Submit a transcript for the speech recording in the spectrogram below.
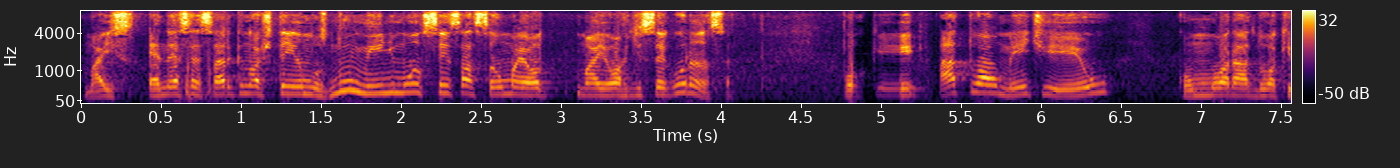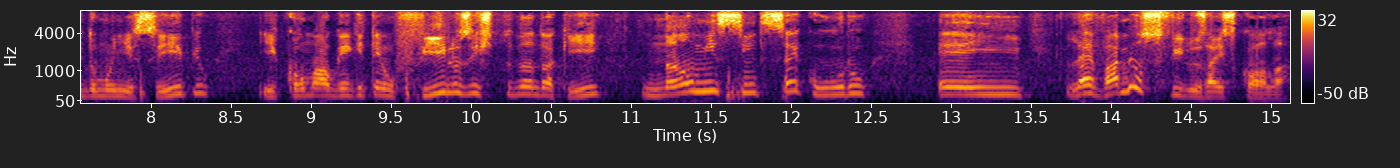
Mas é necessário que nós tenhamos, no mínimo, uma sensação maior, maior de segurança. Porque, atualmente, eu, como morador aqui do município e como alguém que tem filhos estudando aqui, não me sinto seguro em levar meus filhos à escola.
